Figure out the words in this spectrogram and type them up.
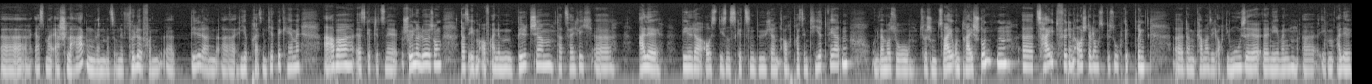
äh, erstmal erschlagen, wenn man so eine Fülle von äh, Bildern äh, hier präsentiert bekäme. Aber es gibt jetzt eine schöne Lösung, dass eben auf einem Bildschirm tatsächlich äh, alle Bilder aus diesen Skizzenbüchern auch präsentiert werden. Und wenn man so zwischen zwei und drei Stunden äh, Zeit für den Ausstellungsbesuch mitbringt, äh, dann kann man sich auch die Muse äh, nehmen, äh, eben alle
